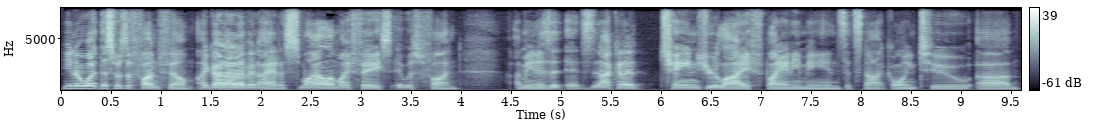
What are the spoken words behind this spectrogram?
you know what? This was a fun film. I got out of it. I had a smile on my face. It was fun. I mean, is it? It's not going to change your life by any means. It's not going to um,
